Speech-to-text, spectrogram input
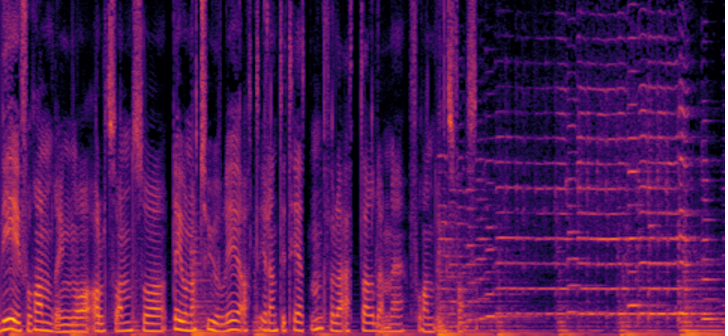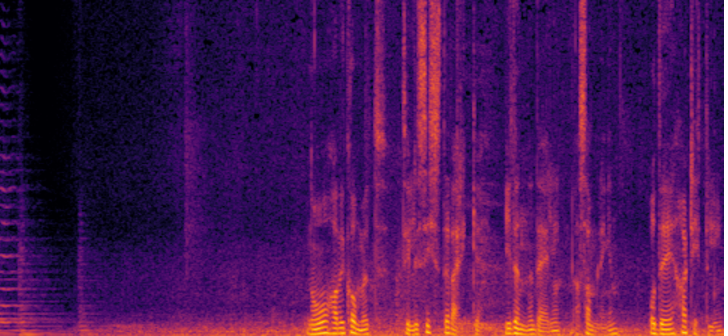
Vi er i forandring og alt sånn, så det er jo naturlig at identiteten følger etter denne forandringsfasen. Nå har vi kommet til det siste verket i denne delen av samlingen, og det har tittelen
